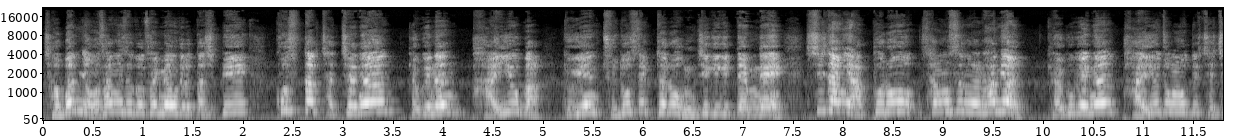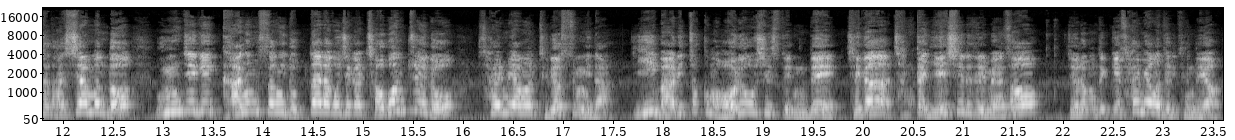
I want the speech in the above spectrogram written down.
저번 영상에서도 설명드렸다시피 코스닥 자체는 결국에는 바이오가 결국엔 주도 섹터로 움직이기 때문에 시장이 앞으로 상승을 하면 결국에는 바이오 종목들 재차 다시 한번 더 움직일 가능성이 높다라고 제가 저번 주에도 설명을 드렸습니다. 이 말이 조금 어려우실 수도 있는데 제가 잠깐 예시를 들면서 여러분들께 설명을 드릴 텐데요.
